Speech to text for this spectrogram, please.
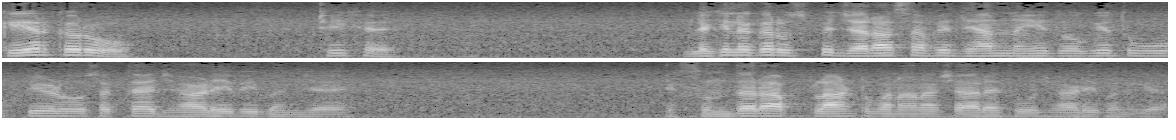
केयर करो, ठीक है। लेकिन अगर उस पर ज़रा सा भी ध्यान नहीं दोगे तो वो पेड़ हो सकता है, झाड़े भी बन जाए। एक सुंदर आप प्लांट बनाना चाह रहे थे, वो झाड़ी बन गया।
